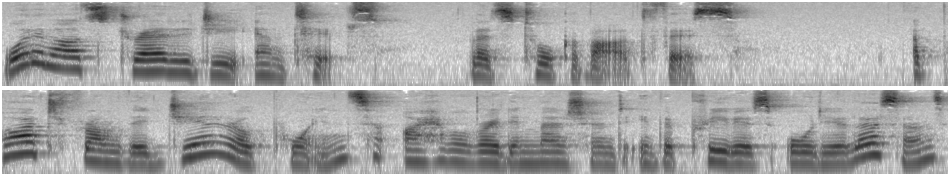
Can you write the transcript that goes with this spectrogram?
what about strategy and tips? Let's talk about this. Apart from the general points I have already mentioned in the previous audio lessons,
